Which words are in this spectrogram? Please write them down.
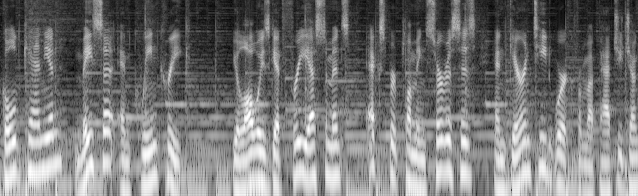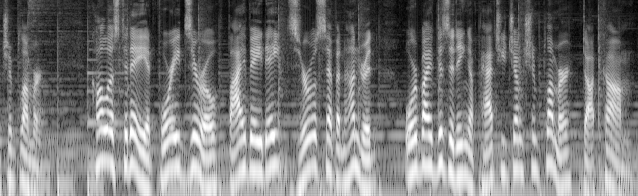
Gold Canyon, Mesa, and Queen Creek. You'll always get free estimates, expert plumbing services, and guaranteed work from Apache Junction Plumber. Call us today at 480 588 0700 or by visiting ApacheJunctionPlumber.com.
